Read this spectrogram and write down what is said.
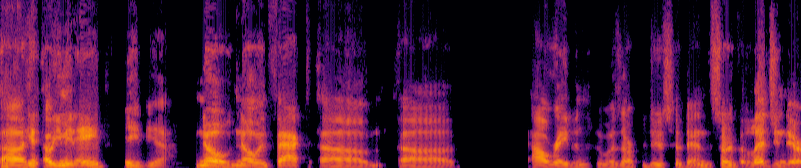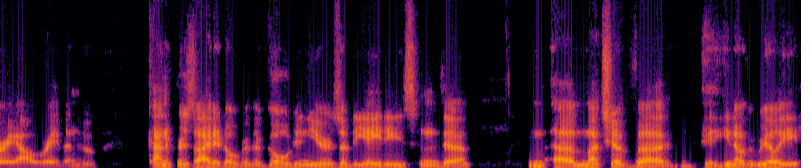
Uh, oh, you mean Abe? Abe, yeah. No, no. In fact, um, uh, Al Rabin, who was our producer then, sort of the legendary Al Rabin, who kind of presided over the golden years of the 80s and uh, much of, uh, you know, the really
